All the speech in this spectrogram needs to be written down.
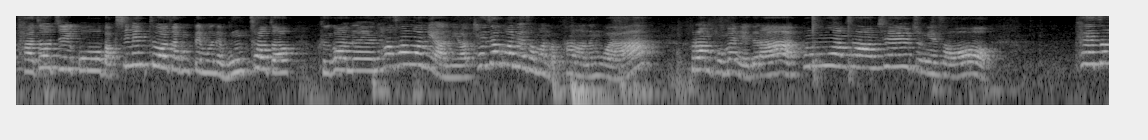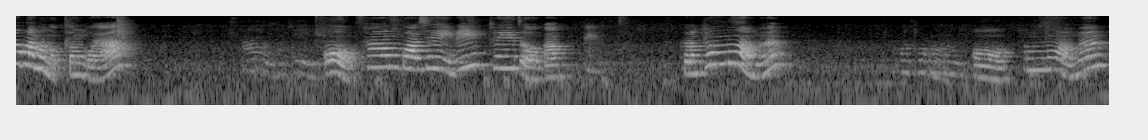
다져지고 막 시멘트화 작용 때문에 뭉쳐져. 그거는 화성암이 아니라 퇴적암에서만 나타나는 거야. 그럼 보면 얘들아 현무암, 사암, 쉐일 중에서 퇴적암은 어떤 거야? 어, 사암과 쉐일이 퇴적암. 그럼 현무암은? 어, 현무암은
